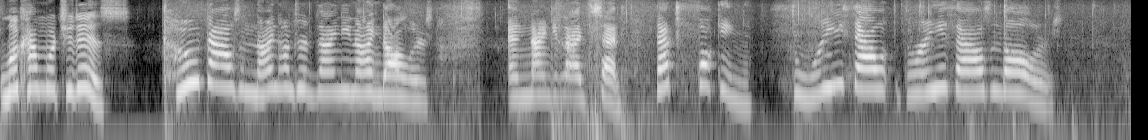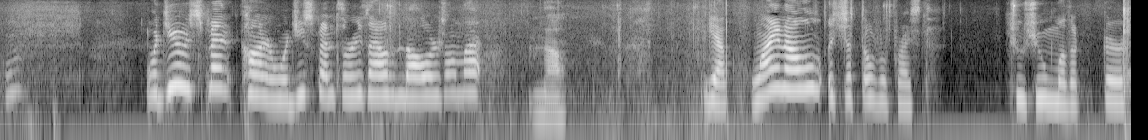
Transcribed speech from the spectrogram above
look how much it is. Two thousand nine hundred ninety nine dollars and ninety nine cents. That's fucking three thousand three thousand dollars. Would you spend Connor? Would you spend three thousand dollars on that? No. Yeah, Lionel is just overpriced. Choo choo, motherfucker.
